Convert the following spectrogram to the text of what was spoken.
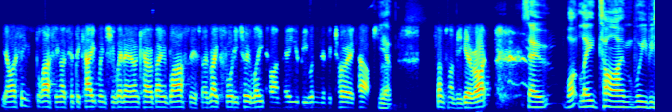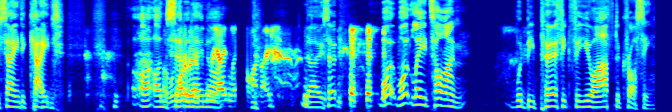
Yeah, I think the last thing I said to Kate when she went out on Caribbean Blast, if they break 42 lead time, here you'd be winning the Victoria Cup. So yep. Sometimes you get it right. So, what lead time will you be saying to Kate on, on Saturday night? Time, no. So, what what lead time would be perfect for you after crossing?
